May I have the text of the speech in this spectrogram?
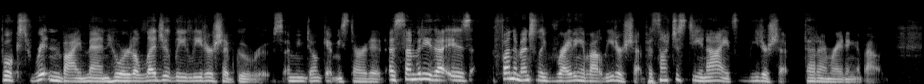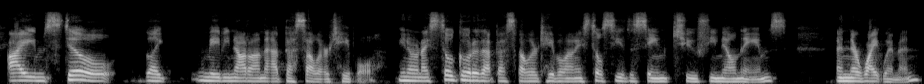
books written by men who are allegedly leadership gurus. I mean, don't get me started. As somebody that is fundamentally writing about leadership, it's not just D&I, it's leadership that I'm writing about. I'm still like maybe not on that bestseller table. You know, and I still go to that bestseller table and I still see the same two female names and they're white women.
